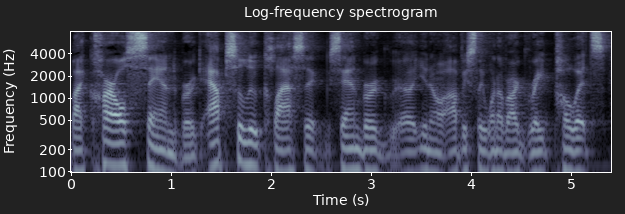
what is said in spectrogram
by Carl Sandburg. Absolute classic. Sandburg, uh, you know, obviously one of our great poets.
